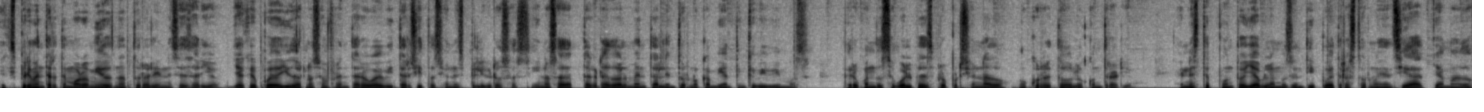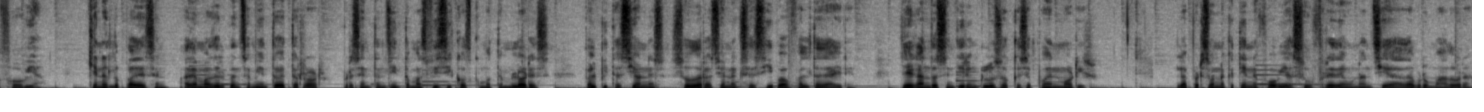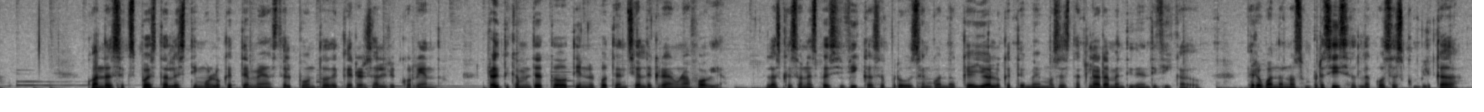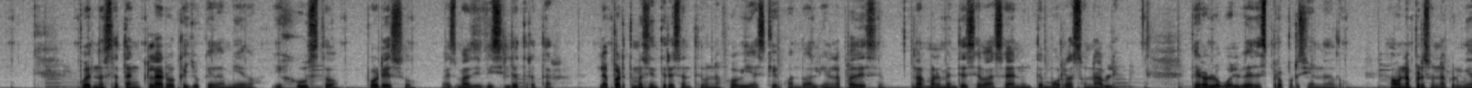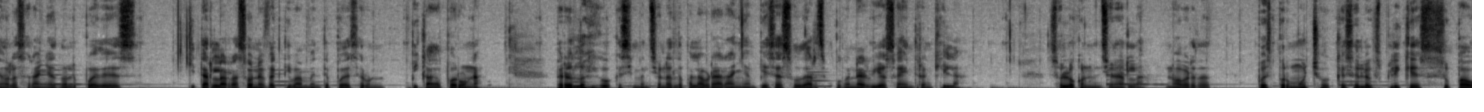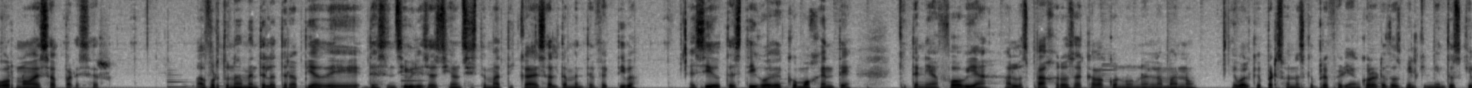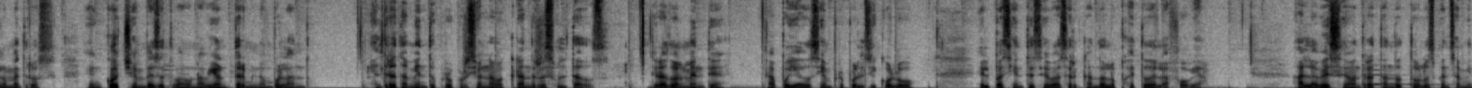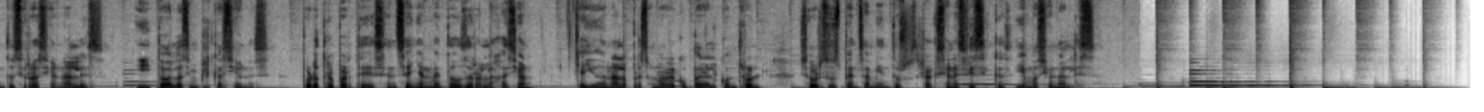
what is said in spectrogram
Experimentar temor o miedo es natural y necesario, ya que puede ayudarnos a enfrentar o a evitar situaciones peligrosas y nos adapta gradualmente al entorno cambiante en que vivimos. Pero cuando se vuelve desproporcionado, ocurre todo lo contrario. En este punto ya hablamos de un tipo de trastorno de ansiedad llamado fobia. Quienes lo padecen, además del pensamiento de terror, presentan síntomas físicos como temblores, palpitaciones, sudoración excesiva o falta de aire, llegando a sentir incluso que se pueden morir. La persona que tiene fobia sufre de una ansiedad abrumadora, cuando es expuesta al estímulo que teme hasta el punto de querer salir corriendo. Prácticamente todo tiene el potencial de crear una fobia. Las que son específicas se producen cuando aquello a lo que tememos está claramente identificado, pero cuando no son precisas la cosa es complicada, pues no está tan claro aquello que da miedo, y justo por eso es más difícil de tratar. La parte más interesante de una fobia es que cuando alguien la padece, normalmente se basa en un temor razonable, pero lo vuelve desproporcionado. A una persona con miedo a las arañas no le puedes quitar la razón, efectivamente puede ser un picado por una. Pero es lógico que si mencionas la palabra araña empiece a sudar, se ponga nerviosa e intranquila. Solo con mencionarla, ¿no verdad? Pues por mucho que se lo expliques, su pavor no va a desaparecer. Afortunadamente la terapia de desensibilización sistemática es altamente efectiva. He sido testigo de cómo gente que tenía fobia a los pájaros acaba con uno en la mano, igual que personas que preferían correr 2.500 kilómetros en coche en vez de tomar un avión terminan volando. El tratamiento proporciona grandes resultados. Gradualmente, apoyado siempre por el psicólogo, el paciente se va acercando al objeto de la fobia. A la vez se van tratando todos los pensamientos irracionales y todas las implicaciones. Por otra parte, se enseñan métodos de relajación que ayudan a la persona a recuperar el control sobre sus pensamientos, sus reacciones físicas y emocionales.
